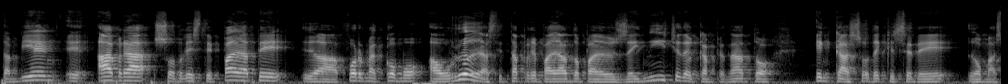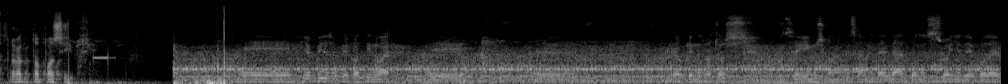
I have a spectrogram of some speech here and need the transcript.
también eh, habla sobre este párate, la forma como Aurora se está preparando para el reinicio del campeonato en caso de que se dé lo más pronto posible. Eh, yo pienso que continuar. Creo que nosotros seguimos con esa mentalidad, con ese sueño de poder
